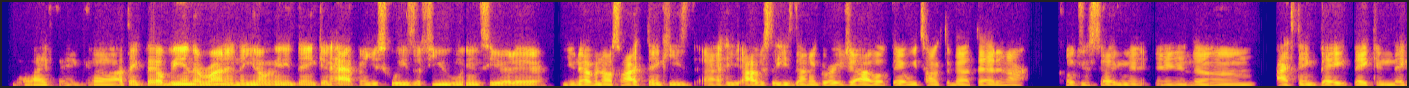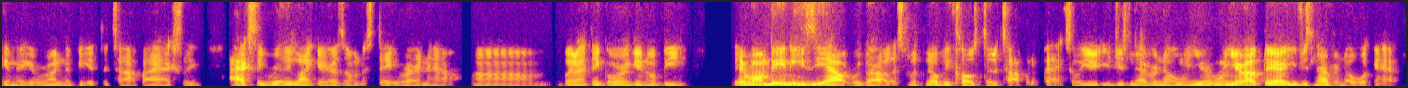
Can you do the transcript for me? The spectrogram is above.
But I think uh, I think they'll be in the running, and you know anything can happen. You squeeze a few wins here or there, you never know. So I think he's uh, he obviously he's done a great job up there. We talked about that in our coaching segment, and um, I think they they can they can make a run to be at the top. I actually I actually really like Arizona State right now, um, but I think Oregon will be there won't be an easy out regardless, but they'll be close to the top of the pack. So you you just never know when you're when you're up there, you just never know what can happen.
